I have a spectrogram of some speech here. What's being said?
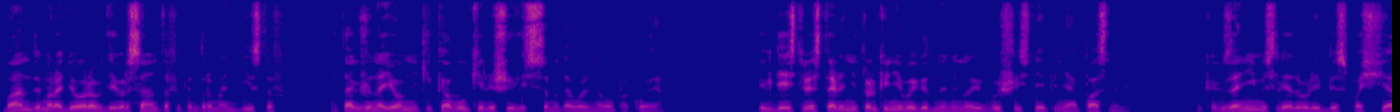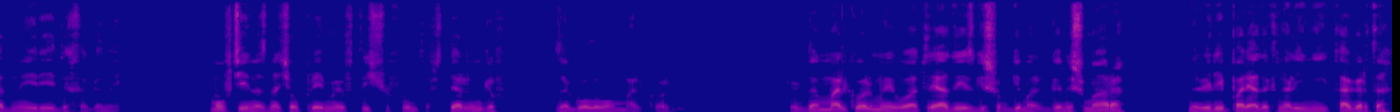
Банды мародеров, диверсантов и контрабандистов, а также наемники Кавуки лишились самодовольного покоя. Их действия стали не только невыгодными, но и в высшей степени опасными, так как за ними следовали беспощадные рейды Хаганы. Муфтий назначил премию в тысячу фунтов стерлингов за голову Малькольма. Когда Малькольм и его отряды из Гамишмара навели порядок на линии Тагарта,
